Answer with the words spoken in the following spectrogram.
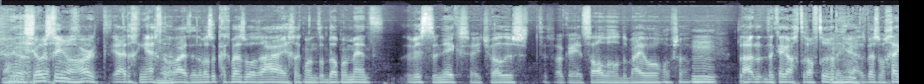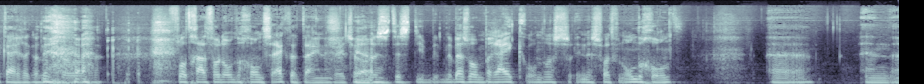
ja, die shows gingen hard. Ja, dat ging echt Ja. wel hard. En dat was ook echt best wel raar eigenlijk, want op dat moment wisten we niks, weet je wel. Dus oké, het zal wel erbij horen of zo. Hm. Laat, dan kijk ik achteraf terug en denk Ja. ja, dat is best wel gek eigenlijk. Dat het zo eh, vlot gaat voor de ondergrondse act uiteindelijk, weet je wel. Ja. Dus het is die, best wel een bereik onder, in een soort van ondergrond. Eh, en, eh,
